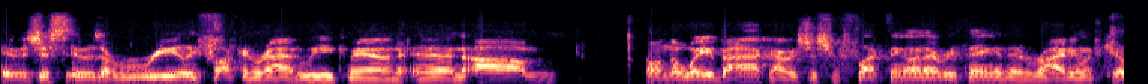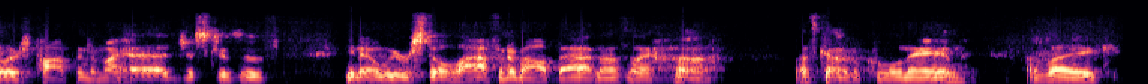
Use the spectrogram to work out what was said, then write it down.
it was just it was a really fucking rad week, man. And um, on the way back, I was just reflecting on everything, and then riding with killers popped into my head just because of, you know, we were still laughing about that, and I was like, huh, that's kind of a cool name. I was like,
